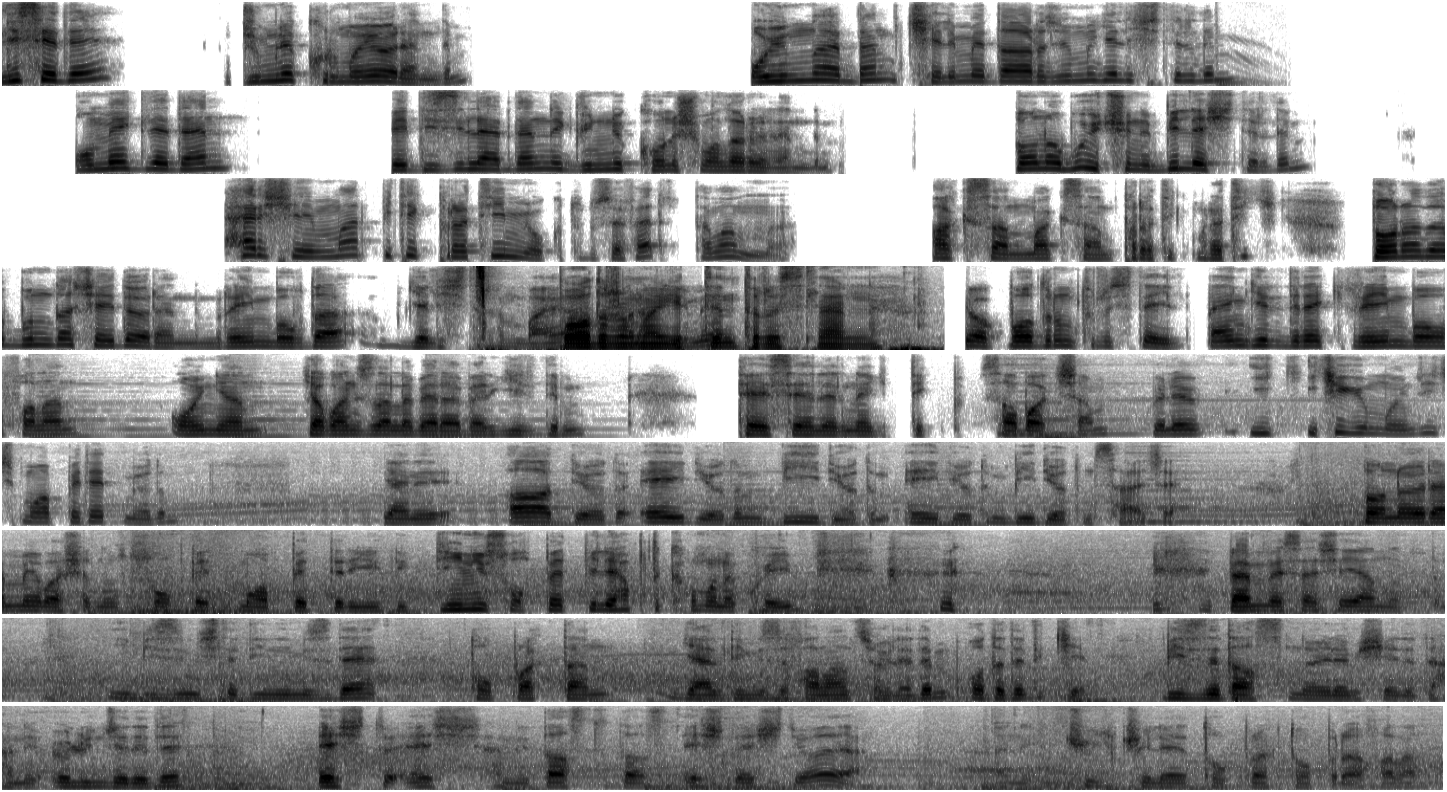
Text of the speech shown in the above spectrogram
Lisede cümle kurmayı öğrendim. Oyunlardan kelime dağarcığımı geliştirdim. Omegle'den ve dizilerden de günlük konuşmalar öğrendim. Sonra bu üçünü birleştirdim. Her şeyim var. Bir tek pratiğim yoktu bu sefer. Tamam mı? Aksan, maksan, pratik, pratik. Sonra da bunda şeyde öğrendim. Rainbow'da geliştirdim bayağı Bodrum'a pratiğimi. gittin turistlerle. Yok Bodrum turist değil. Ben gir direkt Rainbow falan oynayan yabancılarla beraber girdim. TS'lerine gittik sabah akşam. Böyle ilk iki gün boyunca hiç muhabbet etmiyordum. Yani A diyordu, A diyordum, B diyordum, A diyordum, B diyordum sadece. Sonra öğrenmeye başladım. Sohbet, muhabbetleri girdik. Dini sohbet bile yaptık amına koyayım. ben mesela şey anlattım. Bizim işte dinimizde topraktan geldiğimizi falan söyledim. O da dedi ki bizde de aslında öyle bir şey dedi. Hani ölünce dedi eş to eş hani dust to dust eş to eş diyor ya. Hani kül küle toprak toprağa falan.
